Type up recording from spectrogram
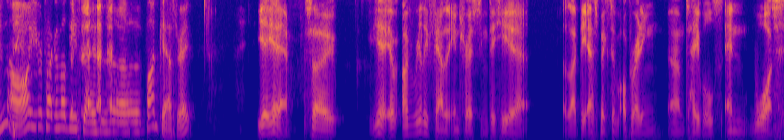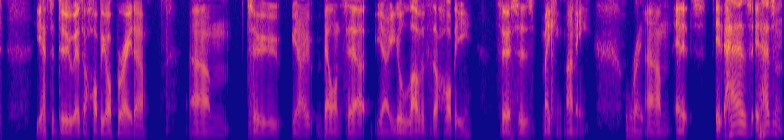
no, you were talking about these guys' uh, podcast, right? Yeah, yeah. So, yeah, I've really found it interesting to hear like the aspects of operating um, tables and what you have to do as a hobby operator um, to, you know, balance out, you know, your love of the hobby versus making money. Right. Um, and it's it has it hasn't.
